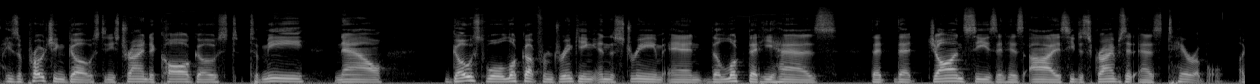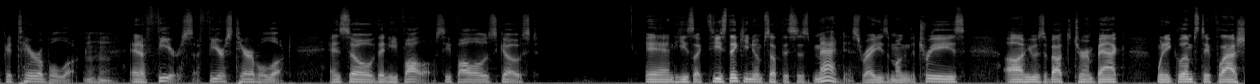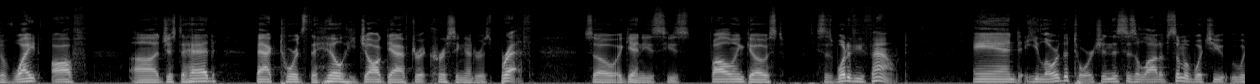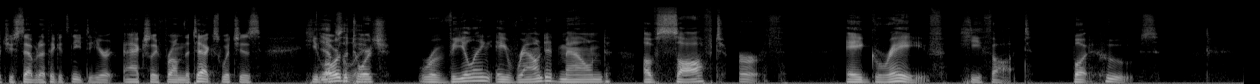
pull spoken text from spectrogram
he's approaching Ghost and he's trying to call Ghost to me now. Ghost will look up from drinking in the stream, and the look that he has that that Jon sees in his eyes, he describes it as terrible, like a terrible look, mm-hmm. and a fierce, a fierce, terrible look. And so then he follows. He follows Ghost, and he's like, he's thinking to himself, "This is madness, right?" He's among the trees. Uh, he was about to turn back when he glimpsed a flash of white off uh, just ahead, back towards the hill. He jogged after it, cursing under his breath. So again, he's he's following Ghost. He says, "What have you found?" and he lowered the torch and this is a lot of some of what you what you said but i think it's neat to hear it actually from the text which is he lowered Absolutely. the torch revealing a rounded mound of soft earth a grave he thought but whose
